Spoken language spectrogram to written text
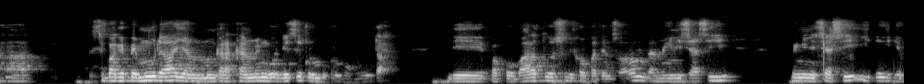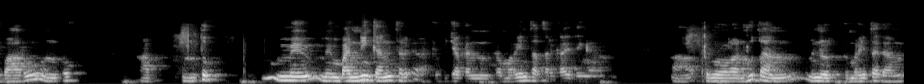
uh, sebagai pemuda yang menggerakkan mengorganisasi kelompok-kelompok di Papua Barat terus di Kabupaten Sorong dan menginisiasi menginisiasi ide-ide baru untuk uh, untuk membandingkan ter, kebijakan pemerintah terkait dengan uh, pengelolaan hutan menurut pemerintah dan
